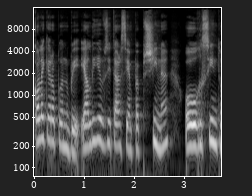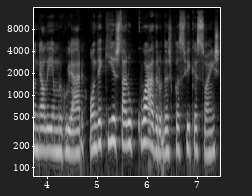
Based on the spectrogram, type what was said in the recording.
Qual é que era o plano B? Ela ia visitar sempre a piscina ou o recinto onde ela ia mergulhar, onde é que ia estar o quadro das classificações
